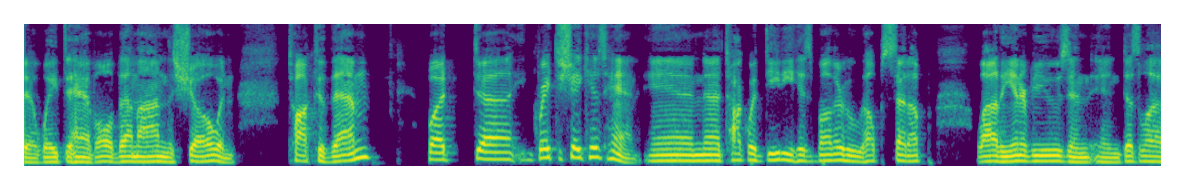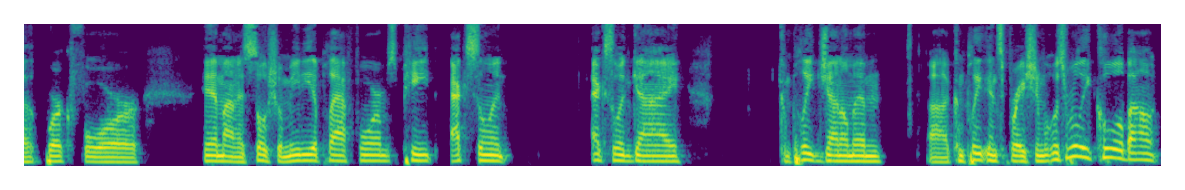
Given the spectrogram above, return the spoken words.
uh, wait to have all of them on the show and talk to them. But uh, great to shake his hand and uh, talk with Dee Dee, his mother, who helps set up a lot of the interviews and, and does a lot of work for him on his social media platforms. Pete, excellent, excellent guy complete gentleman, uh, complete inspiration. What was really cool about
